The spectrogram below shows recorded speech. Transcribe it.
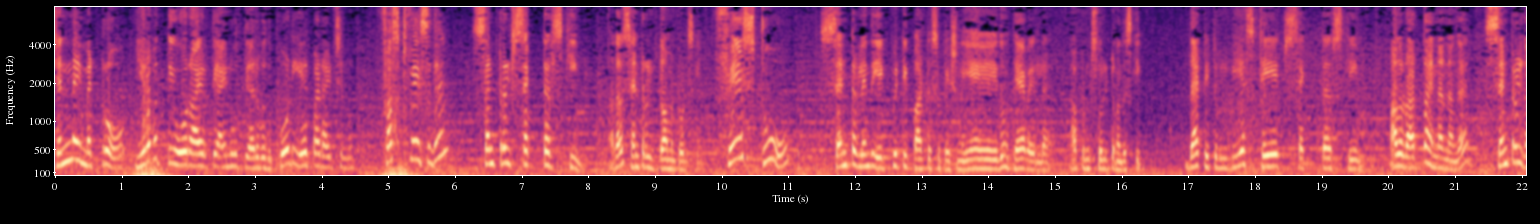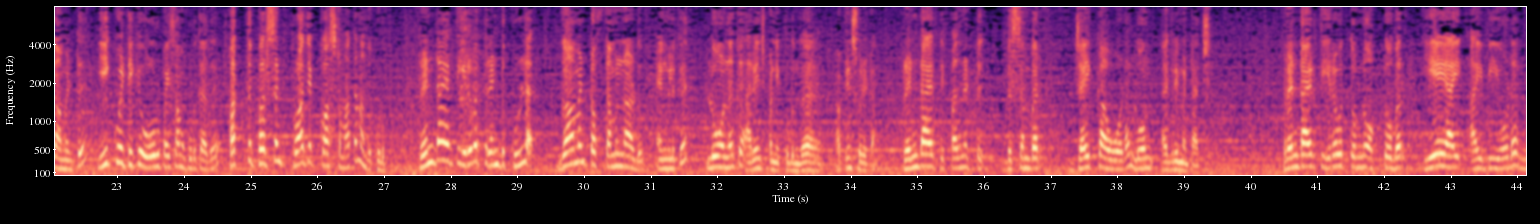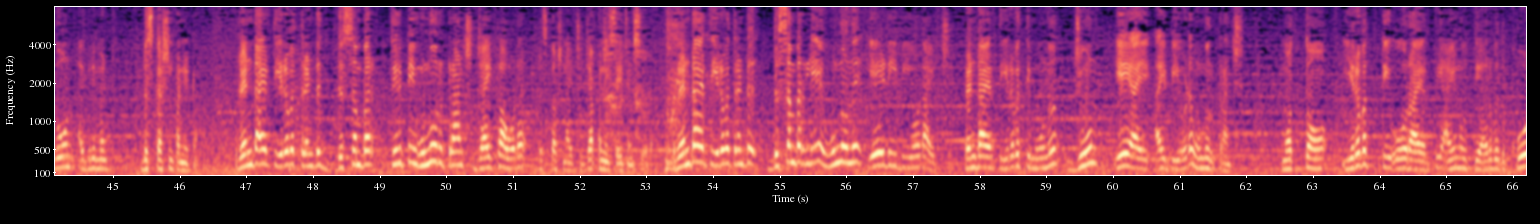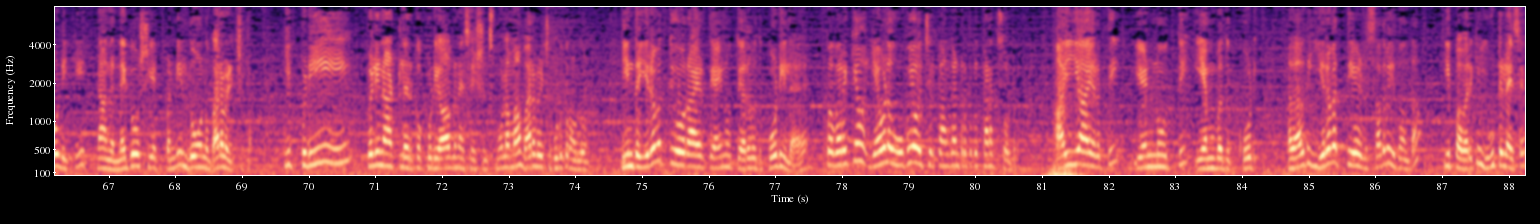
Chennai metro இருபத்தி ஓராயிரத்தி ஐநூத்தி அறுபது கோடி ஏற்பாடு ஆயிடுச்சுங்க ஃபர்ஸ்ட் ஃபேஸ் இது சென்ட்ரல் செக்டர் ஸ்கீம் அதாவது சென்ட்ரல் கவர்மெண்டோட ஸ்கீம் ஃபேஸ் டூ சென்டர்ல இருந்து எக்விட்டி பார்ட்டிசிபேஷன் எதுவும் தேவையில்லை அப்படின்னு சொல்லிட்டு வந்த scheme that it will be a state sector scheme அதோட அர்த்தம் என்னன்னாங்க சென்ட்ரல் கவர்மெண்ட் ஈக்விட்டிக்கு ஒரு பைசாவும் கொடுக்காது. பத்து பர்சன்ட் ப்ராஜெக்ட் காஸ்ட் மாத்த நாங்க கொடுப்போம். ரெண்டாயிரத்தி இருபத்தி ரெண்டுக்குள்ள கவர்மெண்ட் ஆஃப் தமிழ்நாடு எங்களுக்கு லோனுக்கு அரேஞ்ச் பண்ணி கொடுங்க அப்படின்னு சொல்லிட்டாங்க. ரெண்டாயிரத்தி பதினெட்டு டிசம்பர் ஜைகாவோட லோன் அக்ரிமெண்ட் ஆச்சு. ரெண்டாயிரத்தி இருபத்தொன்னு அக்டோபர் ஏஐஐபியோட லோன் அக்ரிமெண்ட் டிஸ்கஷன் பண்ணிட்டோம். ரெண்டாயிரத்தி இருபத்தி ரெண்டு டிசம்பர் திருப்பி இன்னொரு டிரான்ச் ஜைக்காவோட டிஸ்கஷன் ஆயிடுச்சு ஜப்பானீஸ் ஏஜென்சியோட ரெண்டாயிரத்தி இருபத்தி ரெண்டு டிசம்பர்லயே இன்னொன்னு ஏடிபியோட ஆயிடுச்சு. ரெண்டாயிரத்தி இருபத்தி மூணு ஜூன் ஏஐஐபியோட இன்னொரு டிரான்ச் மொத்தம் இருபத்தி ஓராயிரத்தி ஐநூத்தி அறுபது கோடிக்கு நாங்க நெகோசியேட் பண்ணி லோன் வரவழைச்சிட்டோம். இப்படி வெளிநாட்டில் இருக்கக்கூடிய ஆர்கனைசேஷன்ஸ் மூலமா வரவழைச்சு கொடுக்கறோம் லோன் இந்த இருபத்தி ஓராயிரத்தி ஐநூத்தி அறுபது கோடியில இப்ப வரைக்கும் எவ்வளவு உபயோகிச்சிருக்காங்கன்றதுக்கு கணக்கு சொல்றேன். ஐயாயிரத்தி எண்ணூத்தி எண்பது கோடி. அதாவது இருபத்தி ஏழு சதவீதம் தான் இப்ப வரைக்கும் யூட்டிலைஸே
